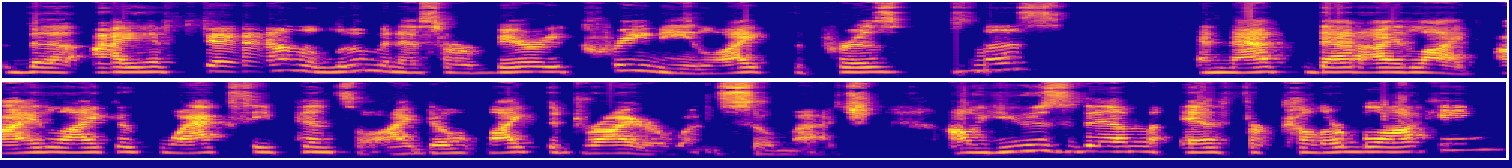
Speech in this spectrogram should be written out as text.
that I have found the Luminance are very creamy, like the prismas and that that I like. I like a waxy pencil. I don't like the drier ones so much. I'll use them as for color blocking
